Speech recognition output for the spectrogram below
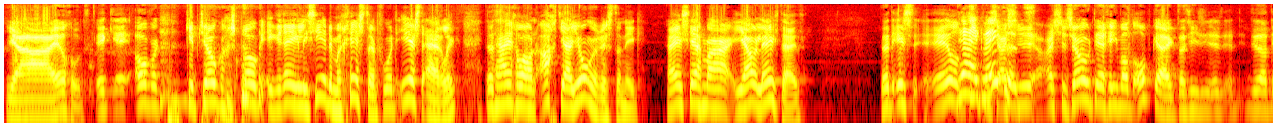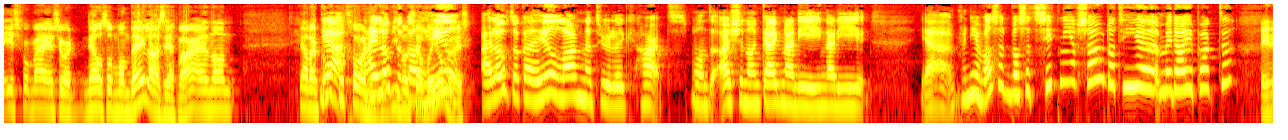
Ja, heel goed. Ik, over Kipchoge gesproken, ik realiseerde me gisteren voor het eerst eigenlijk... dat hij gewoon acht jaar jonger is dan ik. Hij is zeg maar jouw leeftijd. Dat is heel ja, typisch. als je, als je zo tegen iemand opkijkt, dat, hij, dat is voor mij een soort Nelson Mandela, zeg maar. En dan, ja, dan komt ja, het gewoon hij loopt ook al heel. Hij loopt ook al heel lang natuurlijk hard. Want als je dan kijkt naar die... Naar die ja, wanneer was het? Was het Sydney of zo dat hij uh, medaille pakte? In,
